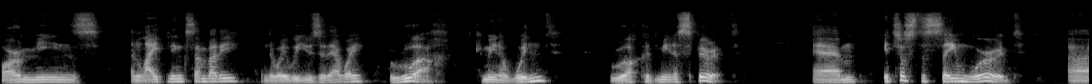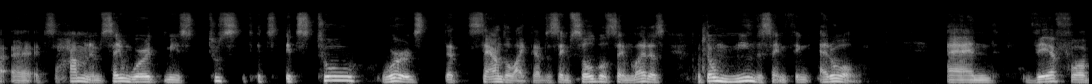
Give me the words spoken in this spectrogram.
or means enlightening somebody in the way we use it that way. Ruach can mean a wind, ruach could mean a spirit. Um, it's just the same word. Uh, uh, it's a homonym. Same word means two. It's it's two words that sound alike. They have the same syllables, same letters, but don't mean the same thing at all. And therefore,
